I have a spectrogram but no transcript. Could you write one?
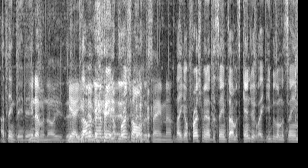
I think they did. You never know. You did. Yeah, 'Cause you I remember him being a it's freshman. all the same now. Like a freshman at the same time as Kendrick. Like he was on the same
